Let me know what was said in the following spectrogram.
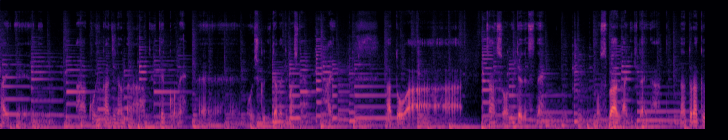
ど、はい、えーこういう感じなんだなという結構ね、えー、美味しくいただきましたよ。はい、あとはチャンスを見てですねモスバーガーに行きたいななんとなく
